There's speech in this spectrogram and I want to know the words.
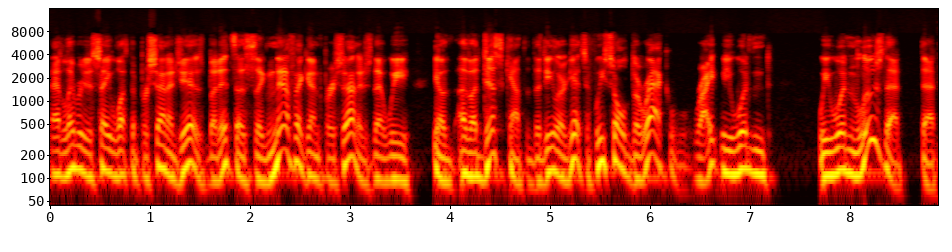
at liberty to say what the percentage is, but it's a significant percentage that we, you know, of a discount that the dealer gets. If we sold direct, right, we wouldn't we wouldn't lose that that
